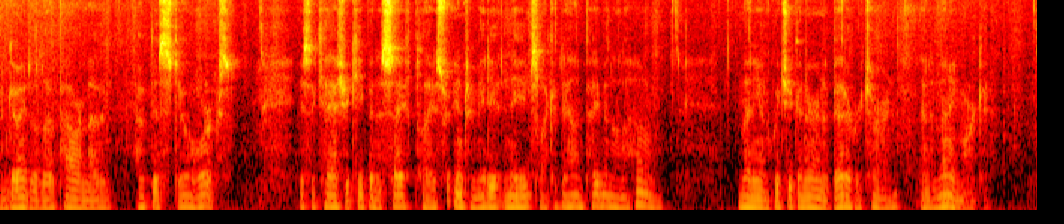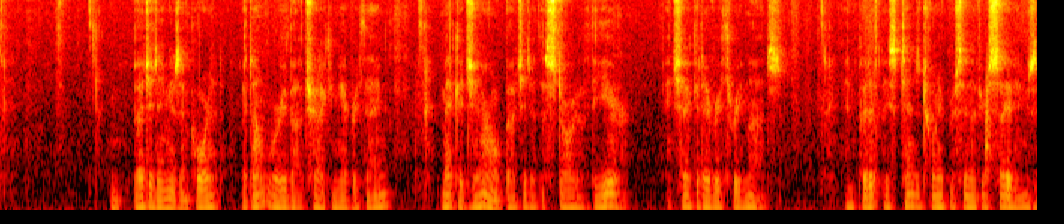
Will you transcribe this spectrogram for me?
I'm going to the low power mode. Hope this still works. It's the cash you keep in a safe place for intermediate needs like a down payment on a home, money on which you can earn a better return than a money market. Budgeting is important, but don't worry about tracking everything. Make a general budget at the start of the year and check it every three months. And put at least 10 to 20% of your savings,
